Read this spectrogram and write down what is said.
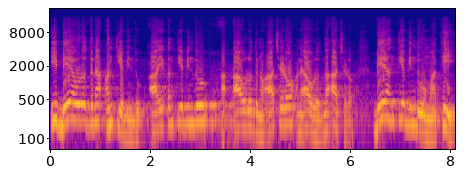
એ બે અવરોધના અંત્ય બિંદુ. આ એક અંત્ય બિંદુ, આ અવરોધનો આ છેડો અને આ અવરોધનો આ છેડો. બે અંત્ય બિંદુઓમાંથી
